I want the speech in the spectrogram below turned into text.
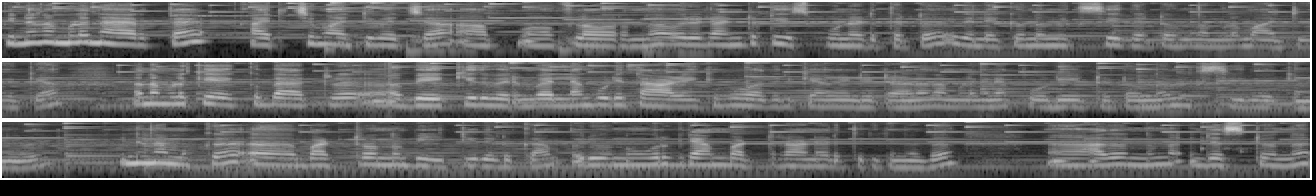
പിന്നെ നമ്മൾ നേരത്തെ അരിച്ച് മാറ്റി വെച്ച ആ ഫ്ലോറിന്ന് ഒരു രണ്ട് ടീസ്പൂൺ എടുത്തിട്ട് ഇതിലേക്കൊന്ന് മിക്സ് ചെയ്തിട്ട് നമ്മൾ മാറ്റി വെക്കുക. അത് നമ്മൾ കേക്ക് ബാറ്റർ ബേക്ക് ചെയ്ത് വരുമ്പോൾ എല്ലാം കൂടി താഴേക്ക് പോകാതിരിക്കാൻ വേണ്ടിയിട്ടാണ് നമ്മളിങ്ങനെ പൊടി ഇട്ടിട്ടൊന്ന് മിക്സ് ചെയ്ത് വെക്കുന്നത്. ഇനി നമുക്ക് ബട്ടർ ഒന്ന് ബീറ്റ് ചെയ്തെടുക്കാം. ഒരു നൂറ് ഗ്രാം ബട്ടറാണ് എടുത്തിരിക്കുന്നത്. അതൊന്ന് ജസ്റ്റ് ഒന്ന്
